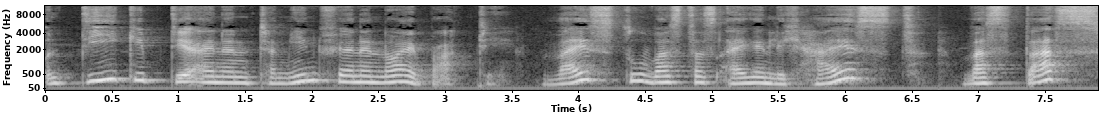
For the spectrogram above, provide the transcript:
Und die gibt dir einen Termin für eine neue Party. Weißt du, was das eigentlich heißt? Was das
